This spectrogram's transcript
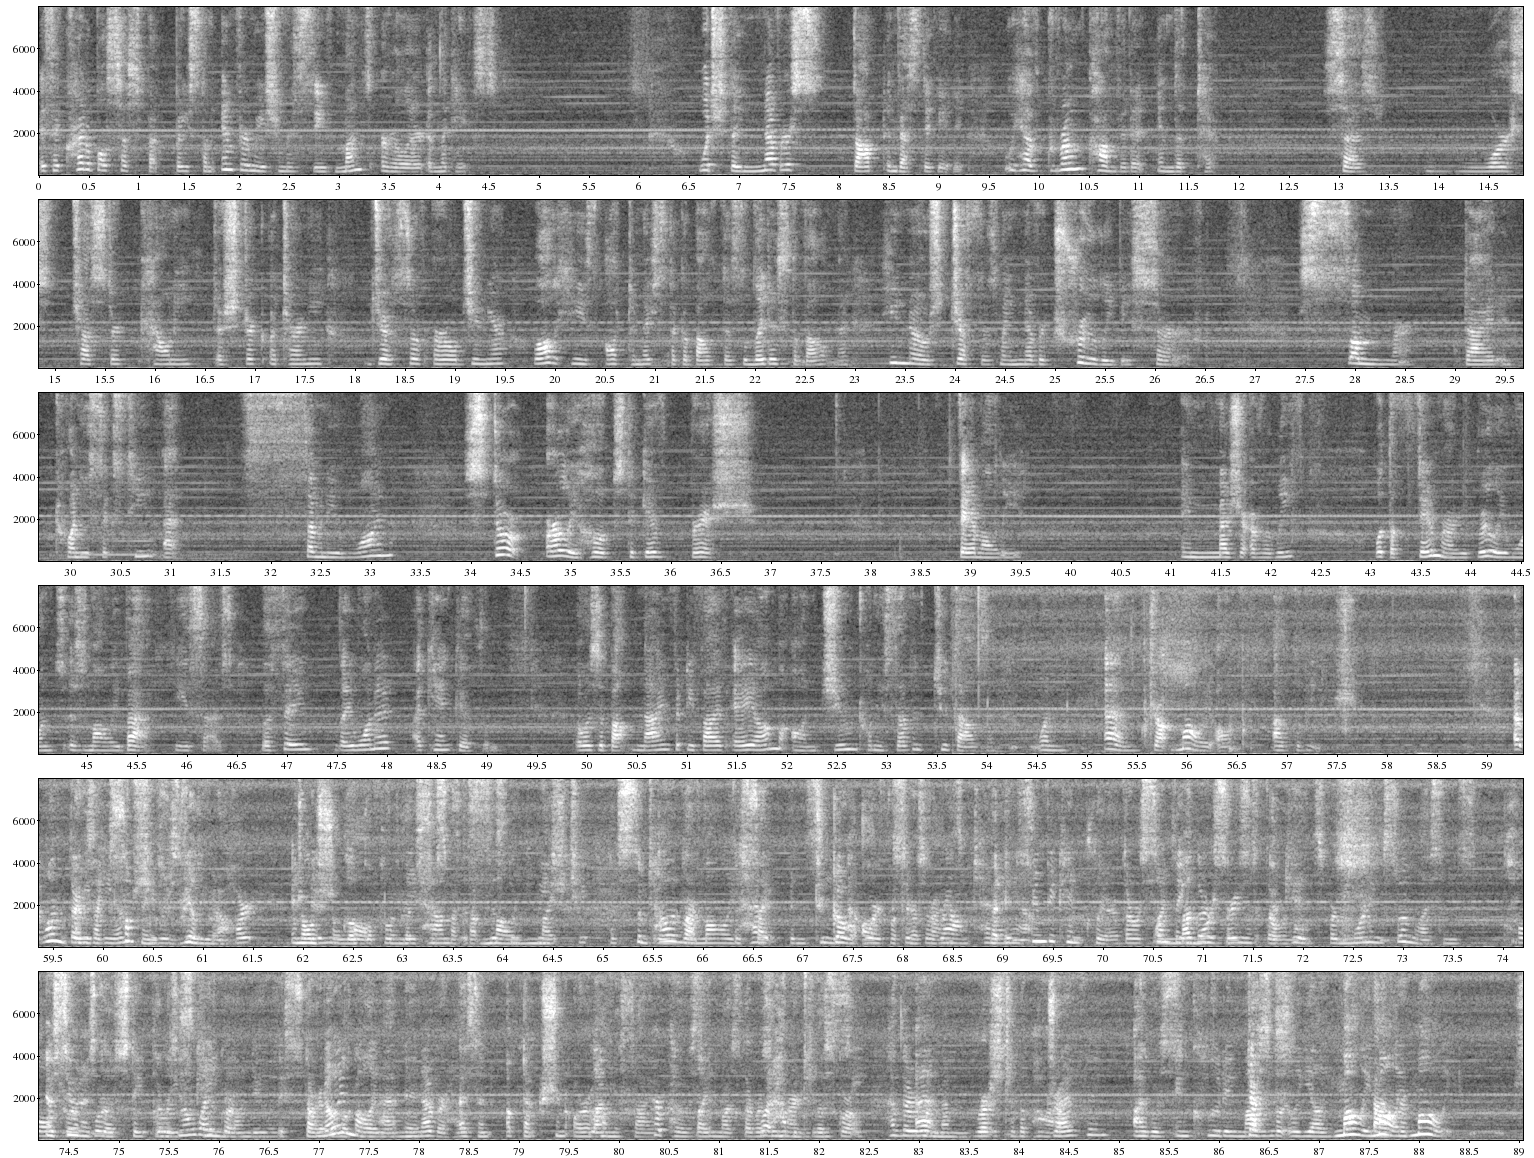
is a credible suspect based on information received months earlier in the case, which they never stopped investigating. We have grown confident in the tip, says Worcester County District Attorney Joseph Early Jr. While he's optimistic about this latest development, he knows justice may never truly be served. Summer died in 2016 at 71. Still early hopes to give Bish family a measure of relief. What the family really wants is Molly back, he says. The thing they wanted, I can't give them. It was about 9:55 a.m. on June 27, 2000, when M dropped Molly off at the beach. At 1:30 like p.m., she received really a wrong. heart Initial local the police suspect that Molly might have simply left Molly the site been to go at work with her friends. around 10 But it soon became clear there was something more their going kids for morning swim lessons As soon as the state was police no came in, they started Knowing looking Molly at it never as an abduction or a homicide. her post like, unless there was what happened to this emergency. girl? Have there Em been memories? rushed to the pond. Driving, I was including Molly's desperately yelling, Molly, Molly. Molly.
